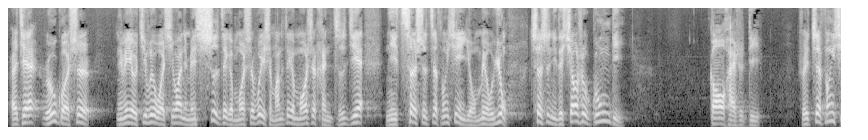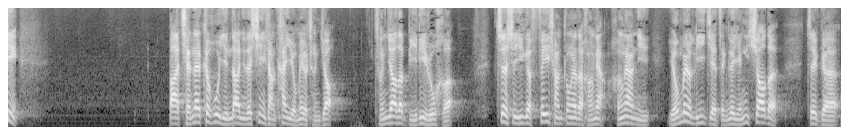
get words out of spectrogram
而且，如果是你们有机会，我希望你们试这个模式。为什么呢？这个模式很直接，你测试这封信有没有用，测试你的销售功底高还是低。所以这封信把潜在客户引到你的信上，看有没有成交，成交的比例如何，这是一个非常重要的衡量，衡量你有没有理解整个营销的这个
